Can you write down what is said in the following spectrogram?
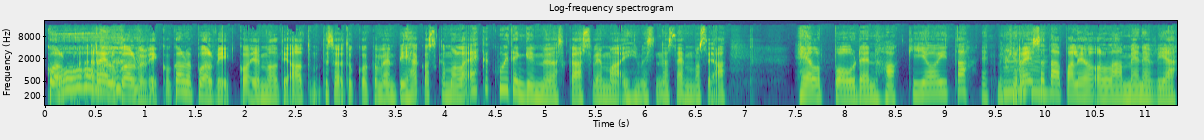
Kolme, oh. reilu kolme viikkoa, kolme puoli viikkoa ja me oltiin automatisoitu koko meidän piha, koska me ollaan ehkä kuitenkin myös kasvimaan ihmisenä semmoisia helppouden hakijoita, että mekin mm. reissataan paljon, ollaan meneviä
